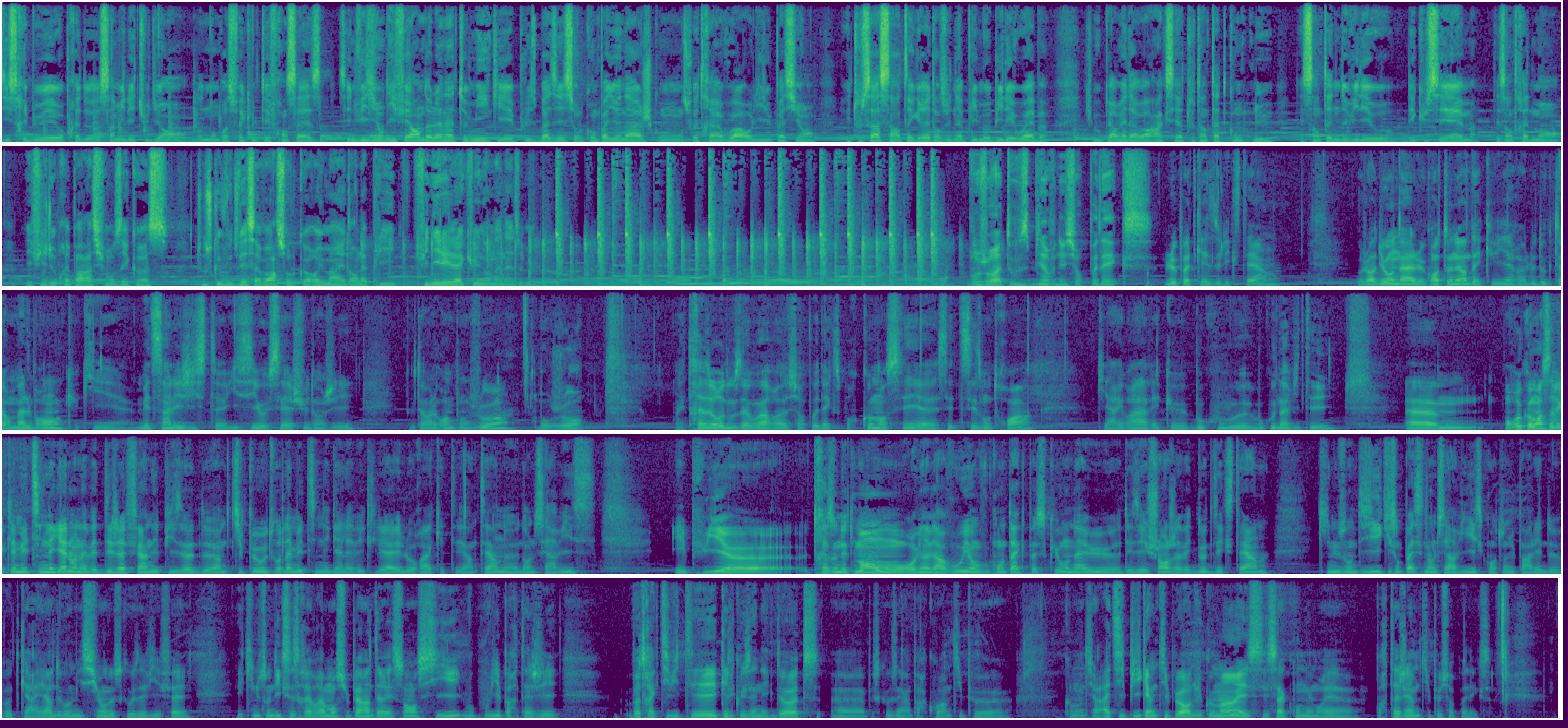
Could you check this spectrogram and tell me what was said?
Distribué auprès de 5000 étudiants dans de nombreuses facultés françaises. C'est une vision différente de l'anatomie qui est plus basée sur le compagnonnage qu'on souhaiterait avoir au lit du patient. Et tout ça, c'est intégré dans une appli mobile et web qui vous permet d'avoir accès à tout un tas de contenus, des centaines de vidéos, des QCM, des entraînements, des fiches de préparation aux écosses. Tout ce que vous devez savoir sur le corps humain est dans l'appli. Fini les lacunes en anatomie. Bonjour à tous, bienvenue sur Podex, le podcast de l'externe. Aujourd'hui, on a le grand honneur d'accueillir le docteur Malbranc, qui est médecin légiste ici au CHU d'Angers. Docteur Malbranc, bonjour. Bonjour. On est très heureux de vous avoir euh, sur Podex pour commencer euh, cette saison 3, qui arrivera avec euh, beaucoup, beaucoup d'invités. on recommence avec la médecine légale. On avait déjà fait un épisode un petit peu autour de la médecine légale avec Léa et Laura qui étaient internes dans le service. Et puis, euh, très honnêtement, on revient vers vous et on vous contacte parce qu'on a eu euh, des échanges avec d'autres externes qui nous ont dit, qui sont passés dans le service, qui ont entendu parler de votre carrière, de vos missions, de ce que vous aviez fait, et qui nous ont dit que ce serait vraiment super intéressant si vous pouviez partager votre activité, quelques anecdotes, euh, parce que vous avez un parcours un petit peu, comment dire, atypique, un petit peu hors du commun, et c'est ça qu'on aimerait partager un petit peu sur Podex.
